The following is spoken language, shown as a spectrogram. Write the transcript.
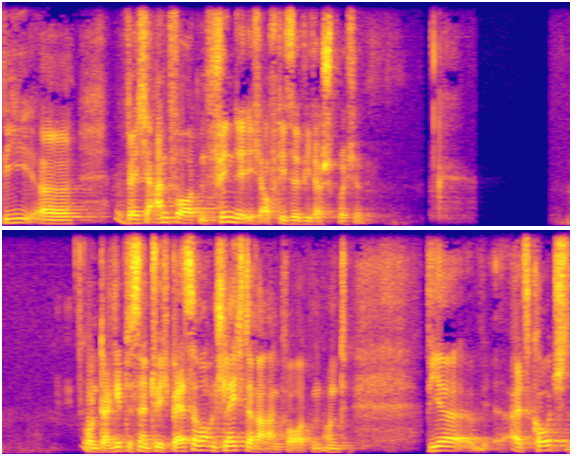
Wie, äh, welche Antworten finde ich auf diese Widersprüche? Und da gibt es natürlich bessere und schlechtere Antworten. Und wir als Coach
